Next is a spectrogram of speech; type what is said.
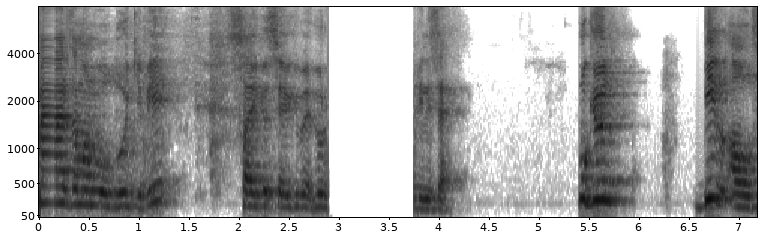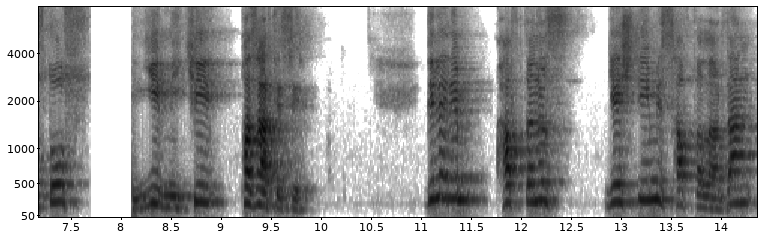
her zaman olduğu gibi saygı, sevgi ve hürmet hepinize. Bugün 1 Ağustos 22 Pazartesi. Dilerim haftanız geçtiğimiz haftalardan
